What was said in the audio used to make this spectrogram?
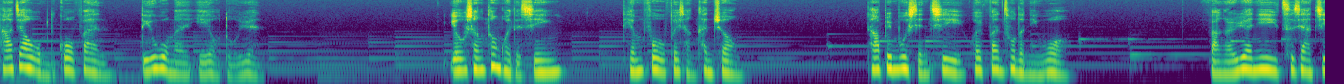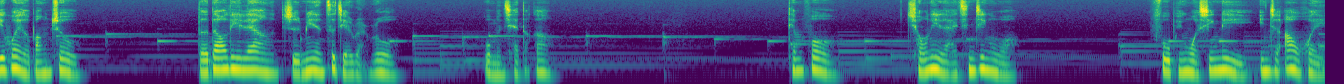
他叫我们的过犯离我们也有多远。忧伤痛悔的心，天父非常看重。他并不嫌弃会犯错的你我，反而愿意赐下机会和帮助，得到力量直面自己的软弱。我们且祷告：天父，求你来亲近我，抚平我心里因着懊悔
